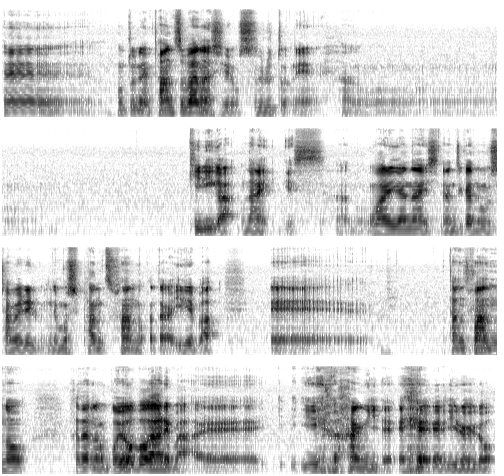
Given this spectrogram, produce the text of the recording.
えー、ほんとねパンツ話をするとねあのキリがないです。あの終わりがないし何時間でも喋れるんでもしパンツファンの方がいれば、えー、パンツファンの方のご要望があれば、えー、言える範囲で、えー、いろいろ、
